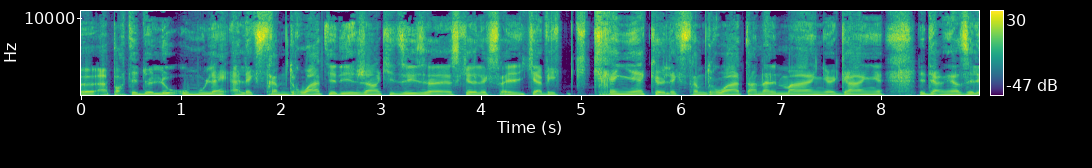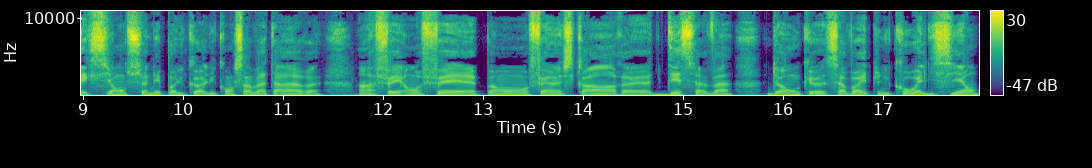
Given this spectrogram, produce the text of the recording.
euh, euh, apporté de l'eau au moulin à l'extrême droite. Il y a des gens qui disent, est-ce que qui, avait, qui craignaient que l'extrême droite en Allemagne gagne les dernières élections. Ce n'est pas le cas. Les conservateurs, en fait, ont fait, ont fait un score décevant. Donc, ça va être une coalition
